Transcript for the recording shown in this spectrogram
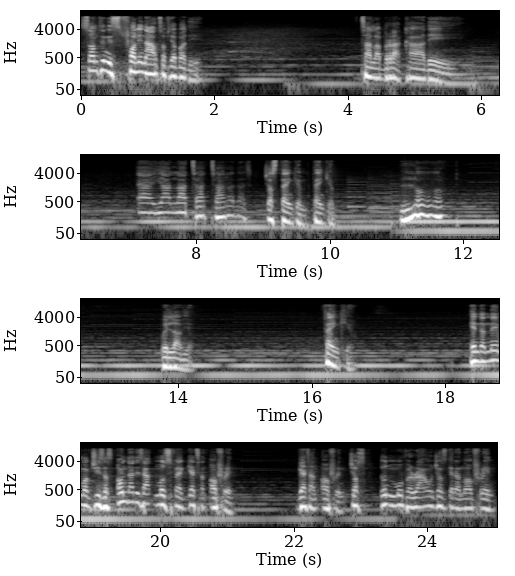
Something is falling out of your body. Just thank him. Thank him. Lord, we love you. Thank you. In the name of Jesus, under this atmosphere, get an offering. Get an offering. Just don't move around, just get an offering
